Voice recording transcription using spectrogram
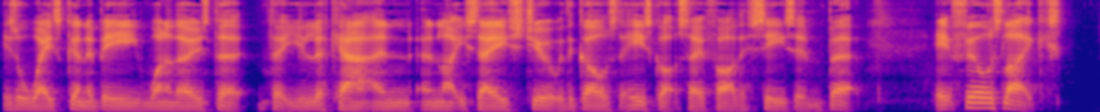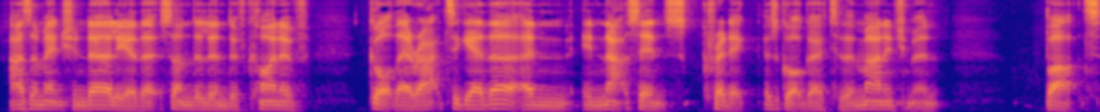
is always going to be one of those that that you look at and and like you say Stewart with the goals that he's got so far this season but it feels like as I mentioned earlier that Sunderland have kind of got their act together and in that sense credit has got to go to the management but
